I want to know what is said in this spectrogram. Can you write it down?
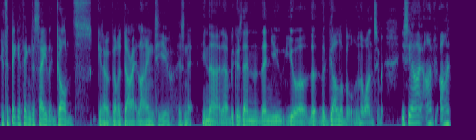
it's a bigger thing to say that God's, you know, got a direct line to you, isn't it? No, no, because then then you you're the, the gullible and the ones who. You see, I, I've I've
